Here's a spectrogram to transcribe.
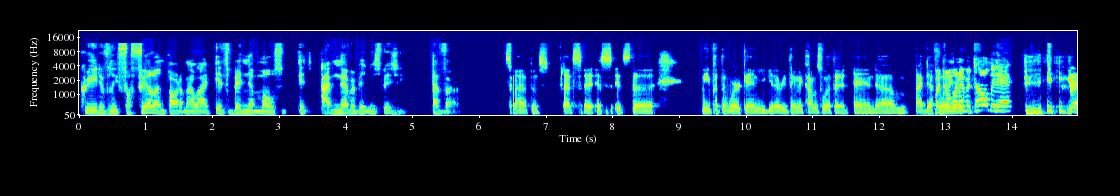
creatively fulfilling part of my life, it's been the most, it's, I've never been this busy ever. That's what happens. That's it's it's the when you put the work in, you get everything that comes with it. And um, I definitely. But no one ever told me that. yeah.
